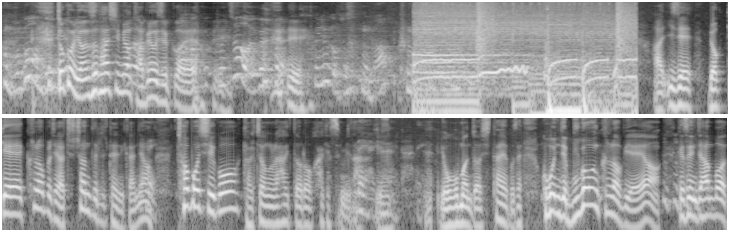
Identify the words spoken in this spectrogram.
무거운데. 조금 연습하시면 가벼워질 거예요. 예. 그렇죠. 이거 예. 근육이 없어서 그런가? 아, 이제 몇 개 클럽을 제가 추천드릴 테니까요. 네. 쳐보시고 결정을 하도록 하겠습니다. 네, 알겠습니다. 네. 예, 요거 먼저 시타해 보세요. 그거 이제 무거운 클럽이에요. 그래서 이제 한번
